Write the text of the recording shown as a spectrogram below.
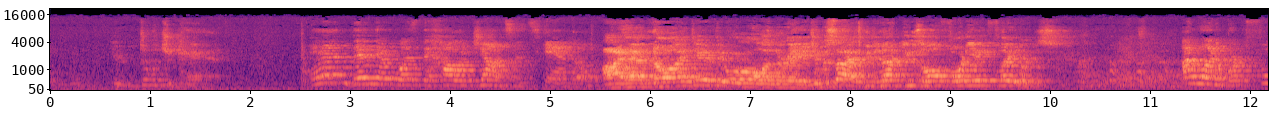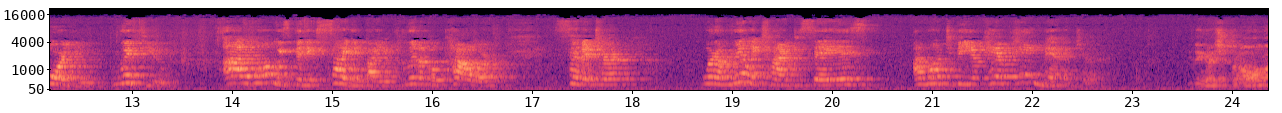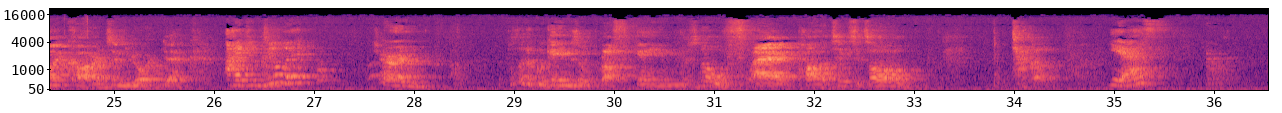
You do what you can. And then there was the Howard Johnson scandal. I had no idea they were all underage, and besides, we did not use all 48 flavors. I want to work for you, with you. I've always been excited by your political power. Senator, what I'm really trying to say is, I want to be your campaign manager. You think I should put all my cards in your deck? I can do it. Sharon, the political game is a rough game. There's no flag politics. It's all tackle. Yes.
